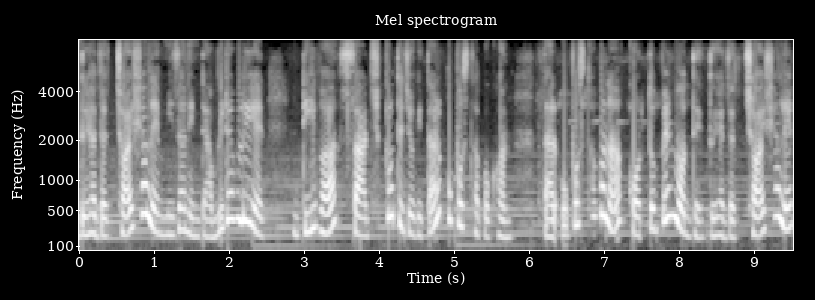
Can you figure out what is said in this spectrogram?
দুই হাজার ছয় সালে মিজানিন ডাব্লিউডাব্লিউ এর ডিভা সার্চ প্রতিযোগিতার উপস্থাপক হন। তার উপস্থাপনা কর্তব্যের মধ্যে দুই হাজার ছয় সালের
